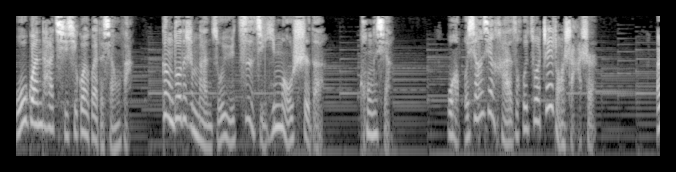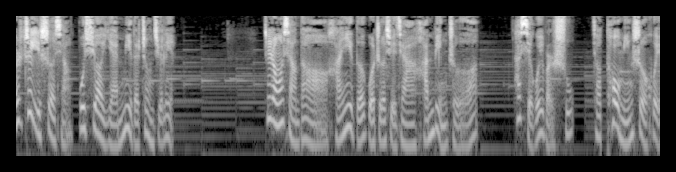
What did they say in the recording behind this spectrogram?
无关他奇奇怪怪的想法。更多的是满足于自己阴谋式的空想，我不相信孩子会做这种傻事儿，而这一设想不需要严密的证据链。这让我想到韩裔德国哲学家韩炳哲，他写过一本书叫《透明社会》，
